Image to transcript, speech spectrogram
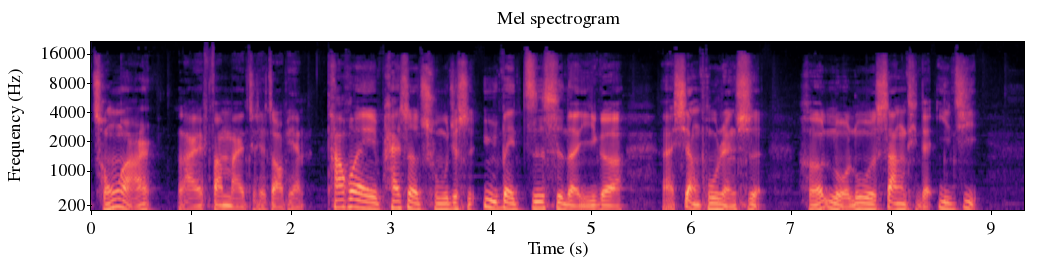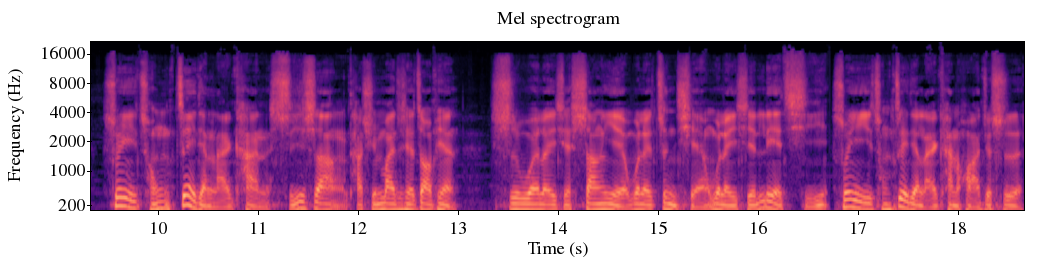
从而来贩卖这些照片。他会拍摄出就是预备姿势的一个呃相扑人士和裸露上体的艺妓。所以从这一点来看，实际上他去卖这些照片是为了一些商业，为了挣钱，为了一些猎奇。所以从这一点来看的话，就是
